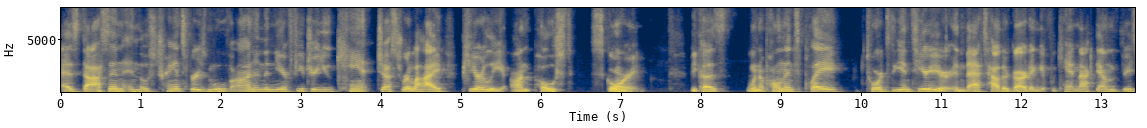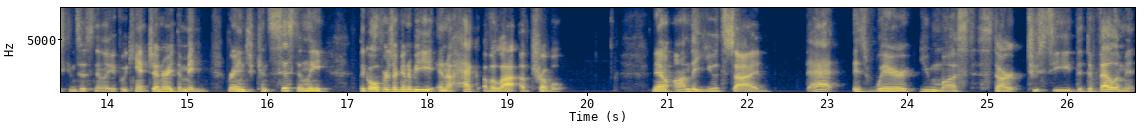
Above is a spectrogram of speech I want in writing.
as Dawson and those transfers move on in the near future, you can't just rely purely on post scoring because when opponents play towards the interior, and that's how they're guarding. If we can't knock down the threes consistently, if we can't generate the mid range consistently, the Gophers are going to be in a heck of a lot of trouble. Now, on the youth side, that is where you must start to see the development.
